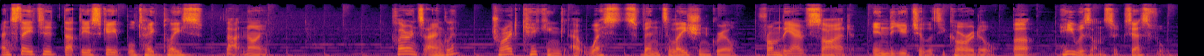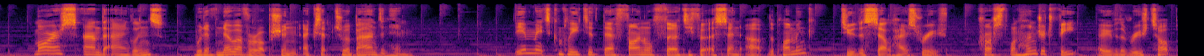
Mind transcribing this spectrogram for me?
and stated that the escape will take place that night. Clarence Anglin tried kicking at West's ventilation grill from the outside in the utility corridor, but he was unsuccessful. Morris and the Anglins would have no other option except to abandon him. The inmates completed their final 30 foot ascent up the plumbing to the cell house roof, crossed 100 feet over the rooftop,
